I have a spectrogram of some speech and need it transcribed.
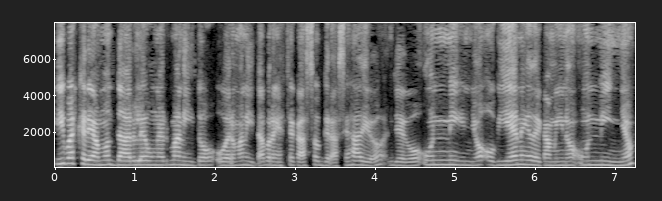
Y pues queríamos darle un hermanito o hermanita, pero en este caso, gracias a Dios, llegó un niño o viene de camino un niño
